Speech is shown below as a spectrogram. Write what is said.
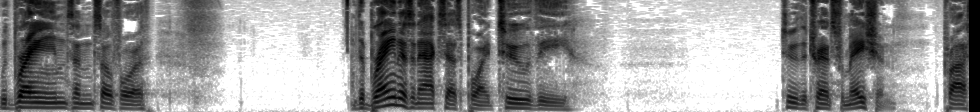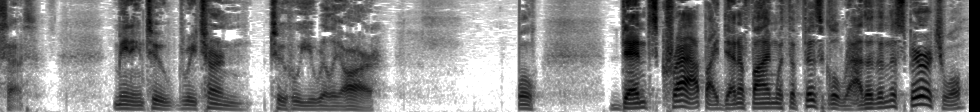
with brains and so forth. The brain is an access point to the to the transformation process, meaning to return to who you really are. Dense crap identifying with the physical rather than the spiritual.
